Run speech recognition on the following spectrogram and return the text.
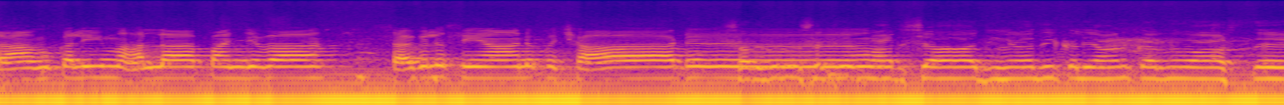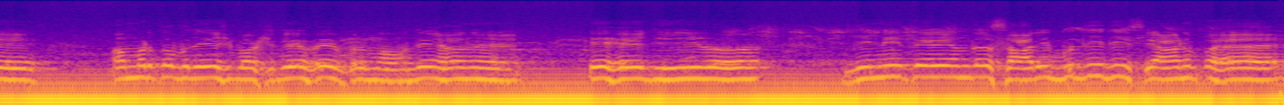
ਰਾਮ ਕਲੀ ਮਹੱਲਾ ਪੰਜਵਾ। ਸਗਲ ਸਿਆਨ ਪਛਾੜ। ਸਤਿਗੁਰੂ ਸੱਚੇ ਪਾਤਸ਼ਾਹ ਜੀਆਂ ਦੀ ਕਲਿਆਣ ਕਰਨ ਵਾਸਤੇ ਅੰਮ੍ਰਿਤ ਉਪਦੇਸ਼ ਬਖਸ਼ਦੇ ਹੋਏ ਫਰਮਾਉਂਦੇ ਹਨ, ਇਹ ਜੀਵ ਜਿੰਨੀ ਤੇਰੇ ਅੰਦਰ ਸਾਰੀ ਬੁੱਧੀ ਦੀ ਸਿਆਣਪ ਹੈ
